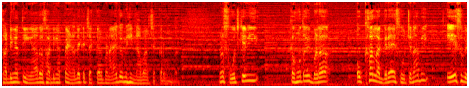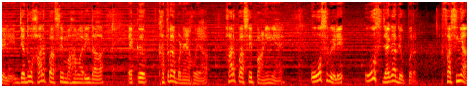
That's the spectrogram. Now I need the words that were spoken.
ਸਾਡੀਆਂ ਧੀਆਂ ਦਾ, ਸਾਡੀਆਂ ਭੈਣਾਂ ਦਾ ਇੱਕ ਚੱਕਰ ਬਣਾਇਆ, ਜੋ ਮਹੀਨਾਵਾਰ ਚੱਕਰ ਹੁੰਦਾ। ਮੈਨੂੰ ਸੋਚ ਕੇ ਵੀ ਕਹੂੰ ਤਾਂ ਵੀ ਬੜਾ ਔਖਾ ਲੱਗ ਰਿਹਾ ਇਹ ਸੋਚਣਾ ਵੀ ਇਸ ਵੇਲੇ ਜਦੋਂ ਹਰ ਪਾਸੇ ਮਹਾਮਾਰੀ ਦਾ ਇੱਕ ਖਤਰਾ ਬਣਿਆ ਹੋਇਆ, ਹਰ ਪਾਸੇ ਪਾਣੀ ਹੈ, ਉਸ ਵੇਲੇ ਉਸ ਜਗ੍ਹਾ ਦੇ ਉੱਪਰ ਫਸੀਆਂ,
